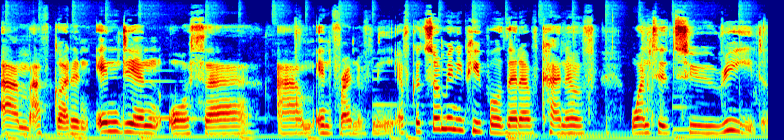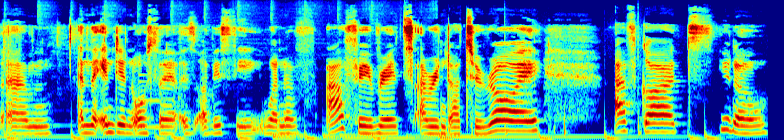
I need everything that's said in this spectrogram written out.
Um, I've got an Indian author um, in front of me. I've got so many people that I've kind of wanted to read. Um, and the Indian author is obviously one of our favorites, Arundhati Roy. I've got, you know,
